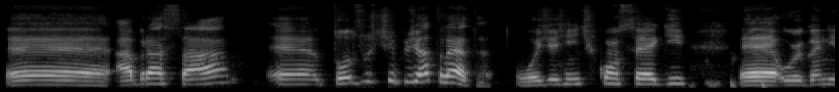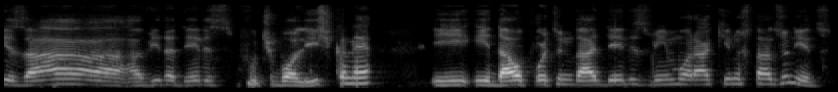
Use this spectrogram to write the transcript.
é, abraçar é, todos os tipos de atleta. Hoje a gente consegue é, organizar a vida deles futebolística, né? E, e dar a oportunidade deles vir morar aqui nos Estados Unidos.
